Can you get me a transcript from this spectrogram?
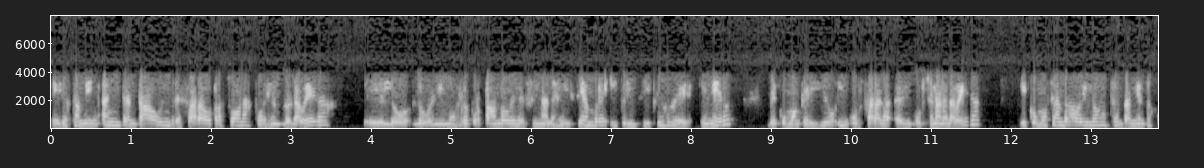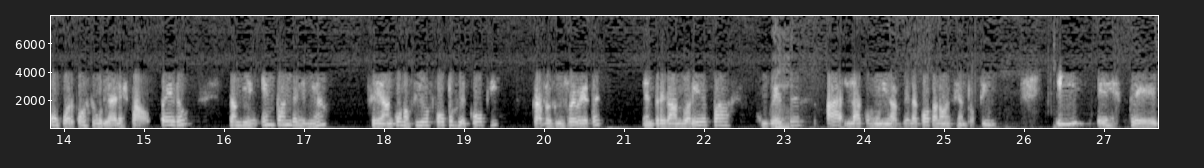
Ellos también han intentado ingresar a otras zonas, por ejemplo La Vega, eh, lo, venimos reportando desde finales de diciembre y principios de enero, de cómo han querido incursar a la, eh, incursionar a La Vega y cómo se han dado ahí los enfrentamientos con cuerpos de seguridad del Estado. Pero también en pandemia se han conocido fotos de Coqui, Carlos Luis Rebete, entregando arepas, juguetes a la comunidad de la Cota 905. Y este,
